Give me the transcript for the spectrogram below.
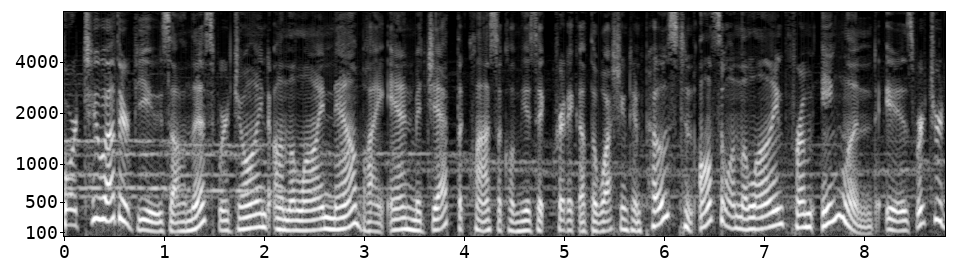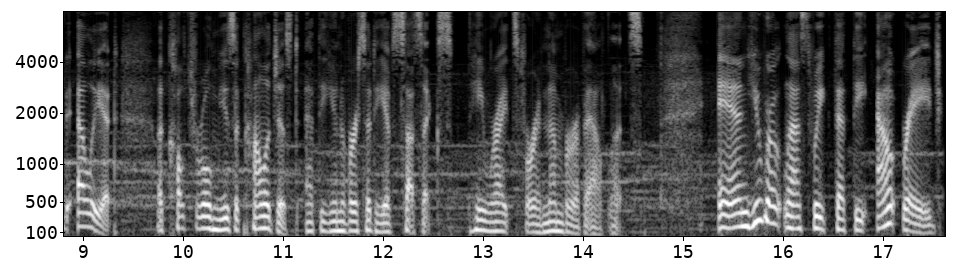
For two other views on this, we're joined on the line now by Anne Midgette, the classical music critic of the Washington Post, and also on the line from England is Richard Elliott, a cultural musicologist at the University of Sussex. He writes for a number of outlets. And you wrote last week that the outrage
